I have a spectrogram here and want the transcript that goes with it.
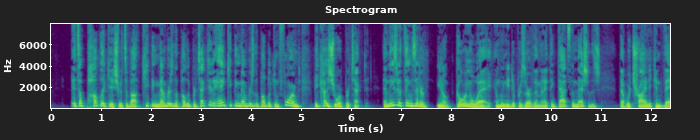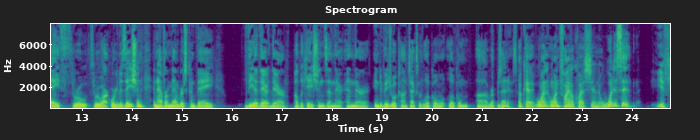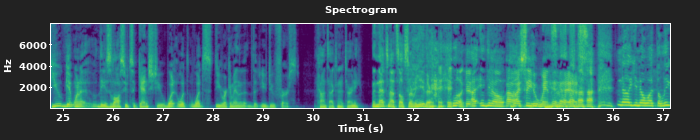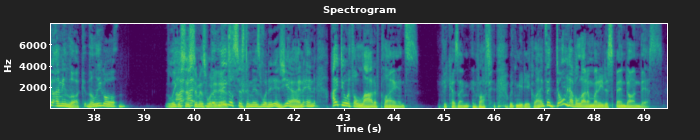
it's a public issue. It's about keeping members of the public protected and keeping members of the public informed because you're protected. And these are things that are, you know, going away and we need to preserve them. And I think that's the message that we're trying to convey through through our organization and have our members convey via their their publications and their and their individual contacts with local local uh, representatives. Okay, one one final question. What is it if you get one of these lawsuits against you? What what what's do you recommend that, that you do first? Contact an attorney. And that's not self-serving either. Look, I, you know, Oh, I see who wins in this. no, you know what? The legal, I mean, look, the legal, The legal system I- is what the it is. legal system is what it is. Yeah, and and I deal with a lot of clients because I'm involved with media clients that don't have a lot of money to spend on this.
